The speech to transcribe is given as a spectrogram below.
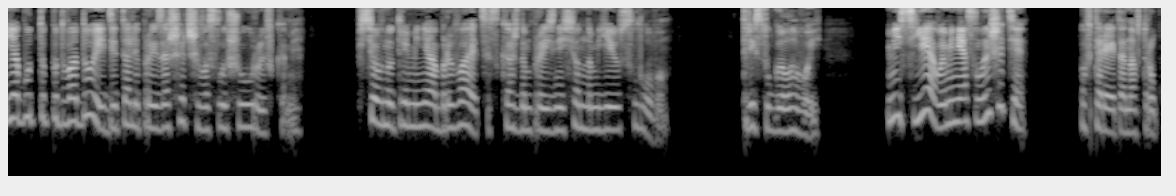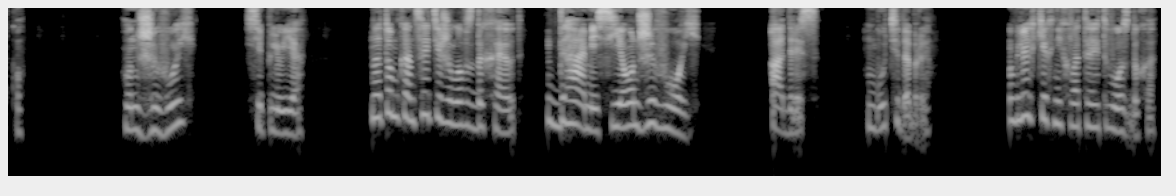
Я будто под водой, и детали произошедшего слышу урывками. Все внутри меня обрывается с каждым произнесенным ею словом. Трясу головой. «Месье, вы меня слышите?» — повторяет она в трубку. «Он живой?» — сиплю я. На том конце тяжело вздыхают. «Да, месье, он живой». Адрес. Будьте добры. В легких не хватает воздуха.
